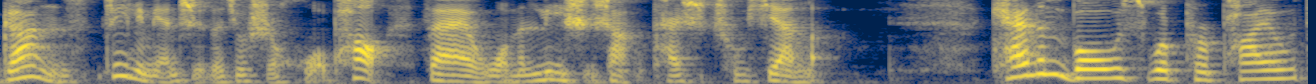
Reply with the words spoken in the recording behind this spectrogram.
，guns 这里面指的就是火炮，在我们历史上开始出现了。Cannonballs were propelled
